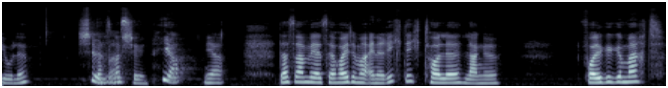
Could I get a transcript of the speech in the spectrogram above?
Jule. Schön. Das was. war schön. Ja. Ja. Das haben wir jetzt ja heute mal eine richtig tolle, lange Folge gemacht,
